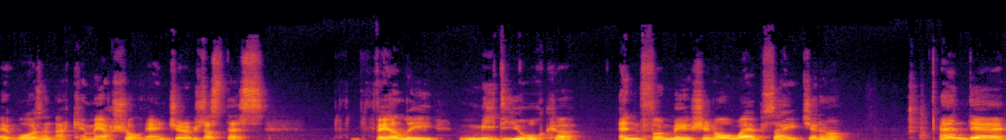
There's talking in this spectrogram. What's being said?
it wasn't a commercial venture, it was just this fairly mediocre informational website, you know. And uh,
